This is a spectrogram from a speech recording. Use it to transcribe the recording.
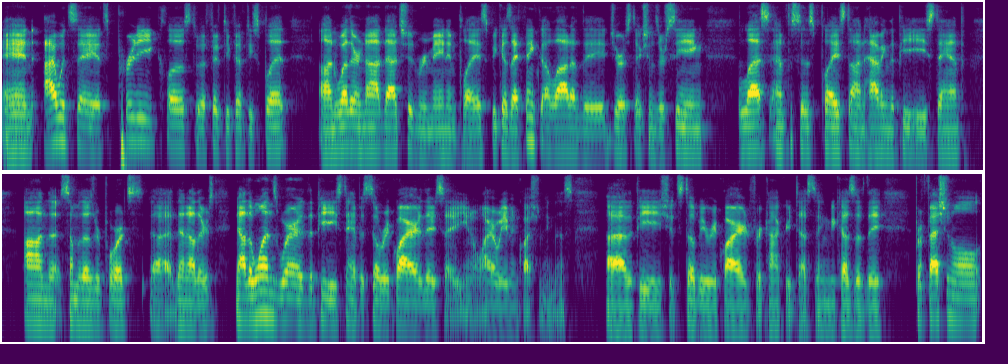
and I would say it's pretty close to a 50 50 split on whether or not that should remain in place because I think a lot of the jurisdictions are seeing less emphasis placed on having the PE stamp on the, some of those reports uh, than others. Now, the ones where the PE stamp is still required, they say, you know, why are we even questioning this? Uh, the PE should still be required for concrete testing because of the professional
